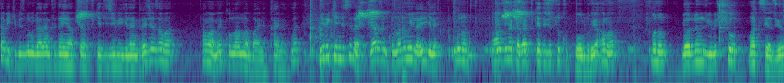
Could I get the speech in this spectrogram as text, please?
tabii ki biz bunu garantiden yapacağız. Tüketiciyi bilgilendireceğiz ama tamamen kullanımla kaynaklı. Bir ikincisi de cihazın kullanımıyla ilgili bunun ağzına kadar tüketici su dolduruyor ama bunun gördüğünüz gibi şu max yazıyor.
